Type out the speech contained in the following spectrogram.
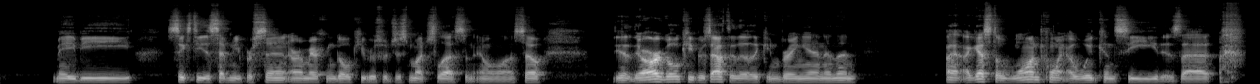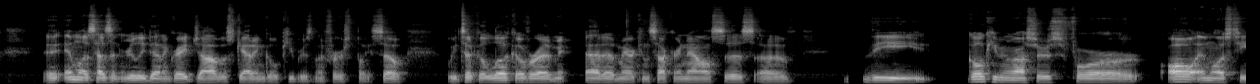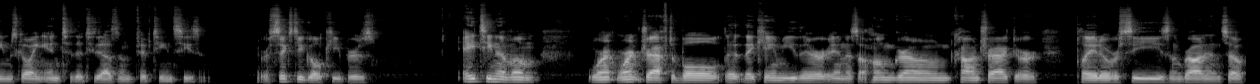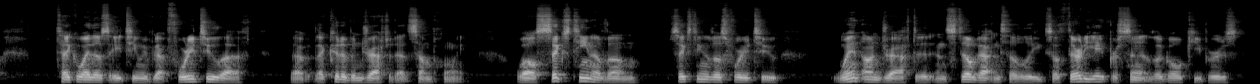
maybe 60 to 70 percent are American goalkeepers, which is much less than MLS. So yeah, there are goalkeepers out there that they can bring in, and then I, I guess the one point I would concede is that MLS hasn't really done a great job of scouting goalkeepers in the first place. So we took a look over at, at American Soccer Analysis of the goalkeeping rosters for all MLS teams going into the 2015 season. There were 60 goalkeepers. 18 of them weren't weren't draftable. That they came either in as a homegrown contract or played overseas and brought in. So take away those 18, we've got 42 left that, that could have been drafted at some point. Well, 16 of them, 16 of those 42 went undrafted and still got into the league. So 38% of the goalkeepers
